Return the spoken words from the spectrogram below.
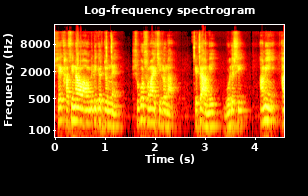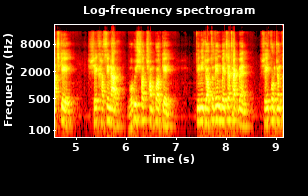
শেখ হাসিনা ও আওয়ামী লীগের জন্য শুভ সময় ছিল না, এটা আমি বলেছি। আমি আজকে শেখ হাসিনার ভবিষ্যৎ সম্পর্কে তিনি যতদিন বেঁচে থাকবেন সেই পর্যন্ত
